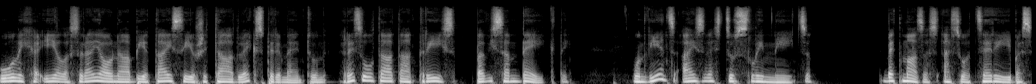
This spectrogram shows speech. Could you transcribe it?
Uliha ielas rajonā bija taisījuši tādu eksperimentu, un rezultātā trīs pavisam beigti, un viens aizvests uz slimnīcu. Bet mazas esot cerības,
